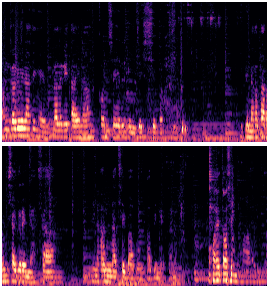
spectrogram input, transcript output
Ang gagawin natin ngayon, maglalagay tayo ng console hinges ito. Yung pinaka parang bisagra niya sa pinaka natin sa ibabaw cabinet. Ano. Papakita ko sa inyo mga pulido.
